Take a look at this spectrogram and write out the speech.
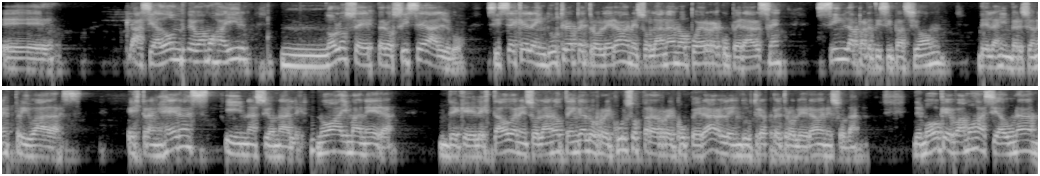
Eh, ¿Hacia dónde vamos a ir? Mm, no lo sé, pero sí sé algo. Sí sé que la industria petrolera venezolana no puede recuperarse sin la participación de las inversiones privadas, extranjeras y nacionales. No hay manera de que el Estado venezolano tenga los recursos para recuperar la industria petrolera venezolana. De modo que vamos hacia una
